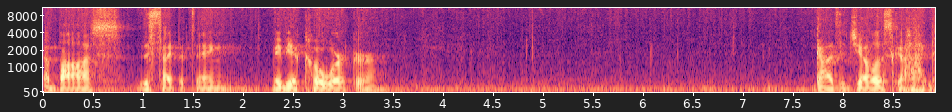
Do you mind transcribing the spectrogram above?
a boss, this type of thing, maybe a coworker. God's a jealous God.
